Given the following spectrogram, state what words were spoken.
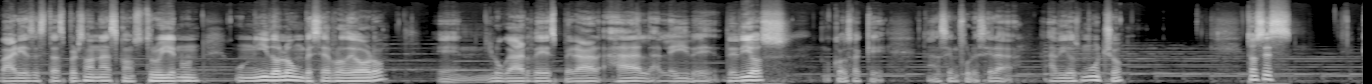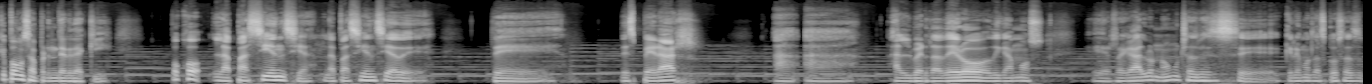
varias de estas personas construyen un, ídolo, un becerro de oro, en lugar de esperar a la ley de, Dios, cosa que hace enfurecer a, Dios mucho. Entonces, ¿qué podemos aprender de aquí? Un poco la paciencia, la paciencia de, de, esperar al verdadero, digamos, eh, regalo, ¿no? Muchas veces eh, queremos las cosas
